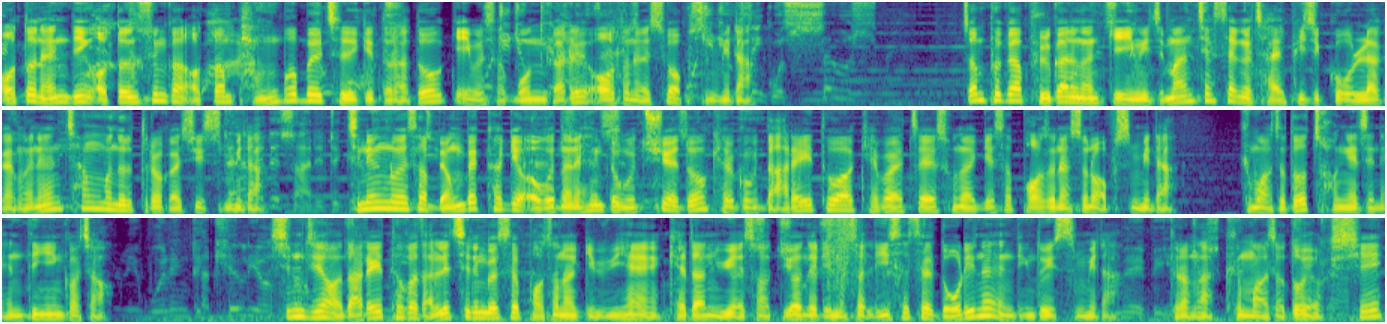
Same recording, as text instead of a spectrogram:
어떤 엔딩, 어떤 순간, 어떤 방법을 즐기더라도 게임에서 뭔가를 얻어낼 수 없습니다. 점프가 불가능한 게임이지만 책상을 잘 비집고 올라가면은 창문으로 들어갈 수 있습니다. 진행로에서 명백하게 어긋나는 행동을 취해도 결국 나레이터와 개발자의 소나기에서 벗어날 수는 없습니다. 그마저도 정해진 엔딩인 거죠. 심지어 나레이터가 난리치는 것을 벗어나기 위해 계단 위에서 뛰어내리면서 리셋을 노리는 엔딩도 있습니다. 그러나 그마저도 역시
